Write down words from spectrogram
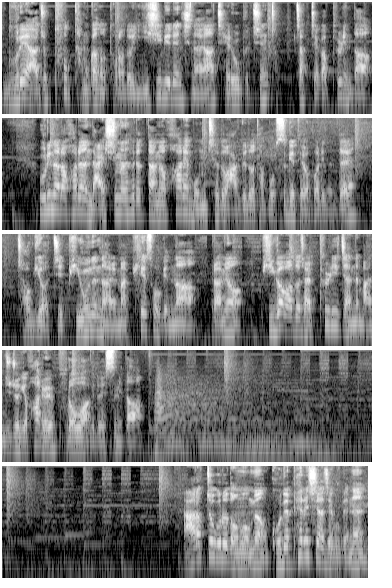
물에 아주 푹 담가 놓더라도 20일은 지나야 재료 붙인 접착제가 풀린다. 우리나라 활은 날씨만 흐렸다면 활의 몸체도 아귀도 다 못쓰게 되어버리는데 적이 어찌 비 오는 날만 피해서 오겠나 라며 비가 와도 잘 풀리지 않는 만주족의 활을 부러워하기도 했습니다. 아랍 쪽으로 넘어오면 고대 페르시아 제국에는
